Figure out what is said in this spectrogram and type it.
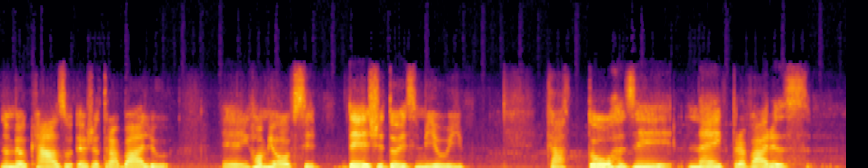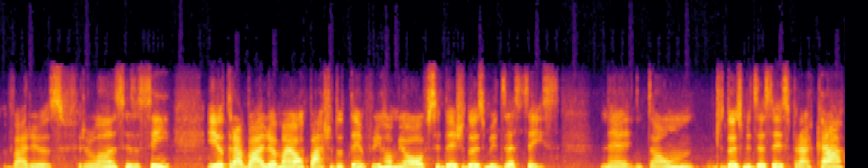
No meu caso, eu já trabalho é, em home office desde 2014, né, para várias várias freelances assim, e eu trabalho a maior parte do tempo em home office desde 2016, né? Então, de 2016 para cá,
